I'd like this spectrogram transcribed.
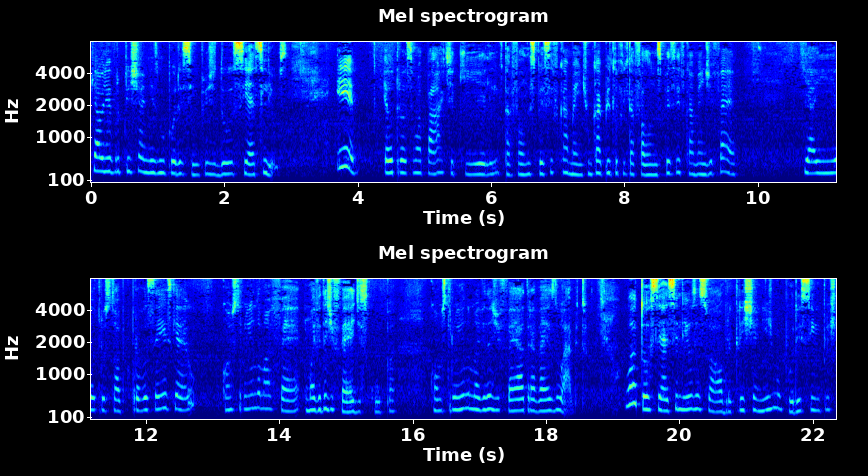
que é o livro Cristianismo Puro e Simples, do C.S. Lewis. E eu trouxe uma parte que ele está falando especificamente, um capítulo que ele está falando especificamente de fé, que aí eu trouxe tópico para vocês, que é construindo uma fé, uma vida de fé, desculpa, construindo uma vida de fé através do hábito. O autor C.S. Lewis, em sua obra Cristianismo Puro e Simples,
